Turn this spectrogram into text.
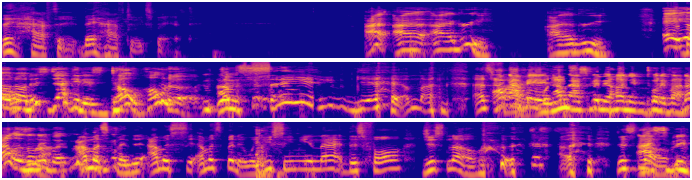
They have to. They have to expand. I I, I agree. I agree. Hey, yo, no, this jacket is dope. Hold up. I'm saying, yeah, I'm not. That's I'm not paying. When I'm not spending 125 dollars on it, but I'm gonna spend it. I'm gonna. See, I'm gonna spend it. When you see me in that this fall, just know, just know. I spent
